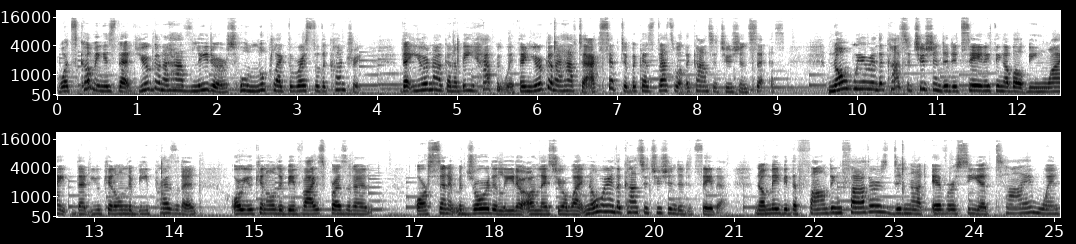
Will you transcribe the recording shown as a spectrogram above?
What's coming is that you're going to have leaders who look like the rest of the country. that you're not going to be happy with. And you're going to have to accept it because that's what the Constitution says. Nowhere in the Constitution did it say anything about being white, that you can only be president or you can only be vice president or Senate majority leader unless you're white. Nowhere in the Constitution did it say that. Now, maybe the founding fathers did not ever see a time when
